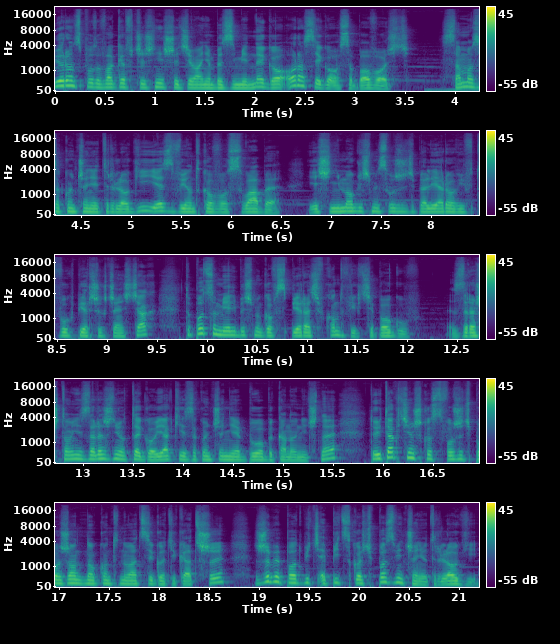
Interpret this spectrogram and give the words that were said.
biorąc pod uwagę wcześniejsze działania bezimiennego oraz jego osobowość. Samo zakończenie trylogii jest wyjątkowo słabe. Jeśli nie mogliśmy służyć Beliarowi w dwóch pierwszych częściach, to po co mielibyśmy go wspierać w konflikcie bogów? Zresztą, niezależnie od tego, jakie zakończenie byłoby kanoniczne, to i tak ciężko stworzyć porządną kontynuację Gotika 3, żeby podbić epickość po zwieńczeniu trylogii.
